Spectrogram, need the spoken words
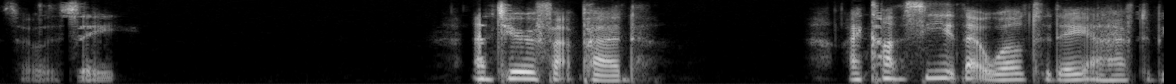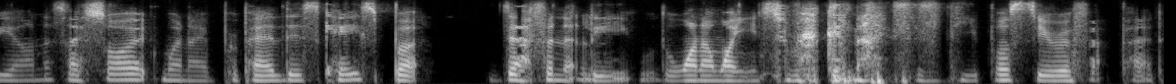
So let's a anterior fat pad. I can't see it that well today, I have to be honest. I saw it when I prepared this case, but definitely the one I want you to recognize is the posterior fat pad.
